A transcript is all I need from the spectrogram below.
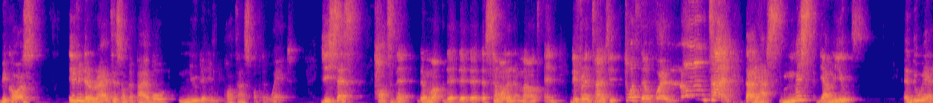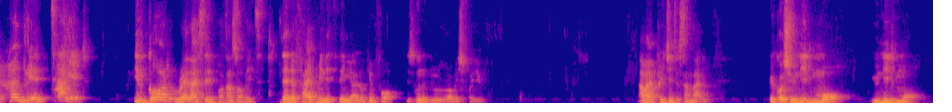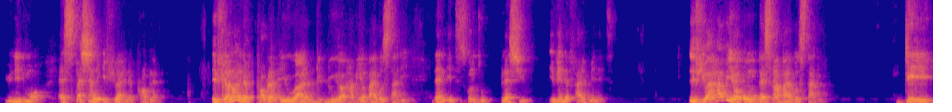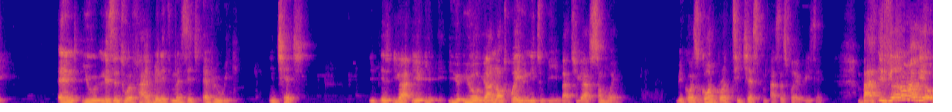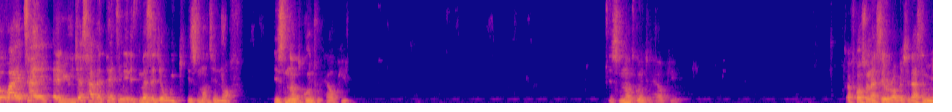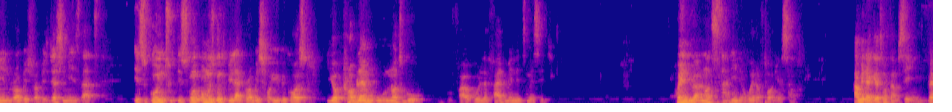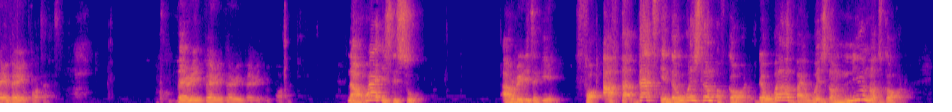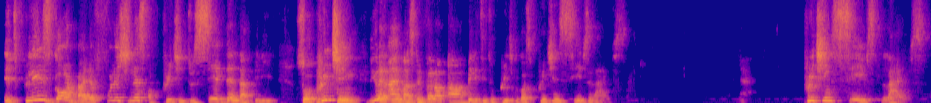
Because even the writers of the Bible knew the importance of the word. Jesus taught them the, the, the, the Sermon on the Mount, and different times he taught them for a long time that they had missed their meals and they were hungry and tired. If God realized the importance of it, then the five minute thing you are looking for is going to do rubbish for you. Am I preaching to somebody? Because you need more. You need more. You need more, especially if you are in a problem. If you are not in a problem and you are doing your having your Bible study, then it is going to bless you, even the five minutes. If you are having your own personal Bible study daily, and you listen to a five minute message every week in church, you, are, you, you, you, you are not where you need to be, but you are somewhere because God brought teachers and pastors for a reason. But if you're not having a quiet time and you just have a 30 minute message a week, it's not enough. It's not going to help you. It's not going to help you. Of course, when I say rubbish, it doesn't mean rubbish, rubbish. It just means that it's going to, it's almost going to be like rubbish for you because your problem will not go with a five minute message when you are not studying the word of God yourself. I mean, I get what I'm saying. Very, very important. Very, very, very, very important. Now, why is this so? I'll read it again. For after that, in the wisdom of God, the world by wisdom knew not God. It pleased God by the foolishness of preaching to save them that believe. So, preaching, you and I must develop our ability to preach because preaching saves lives. Yeah. Preaching saves lives.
